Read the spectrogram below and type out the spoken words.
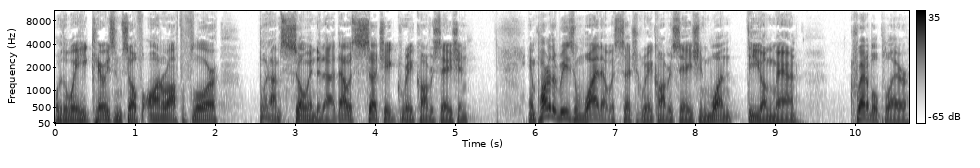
or the way he carries himself on or off the floor, but I'm so into that. That was such a great conversation. And part of the reason why that was such a great conversation, one, the young man, credible player,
